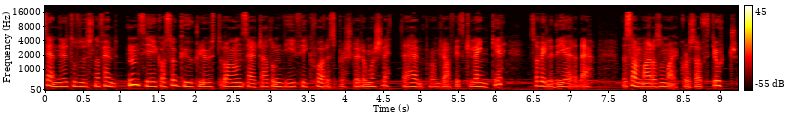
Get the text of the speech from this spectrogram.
Senere i 2015 så gikk også Google ut og annonserte at om de fikk forespørsler om å slette hevnpornografiske lenker, så ville de gjøre det. Det samme har også Microsoft gjort.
